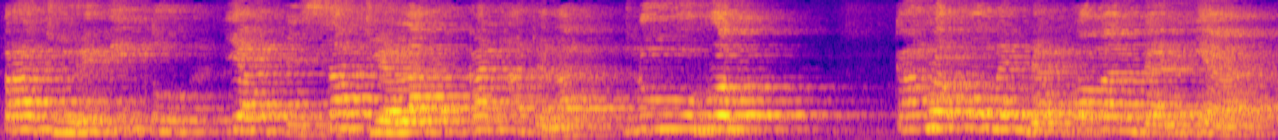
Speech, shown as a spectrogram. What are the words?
Prajurit itu yang bisa dia lakukan adalah nurut kalau komandan komandannya,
